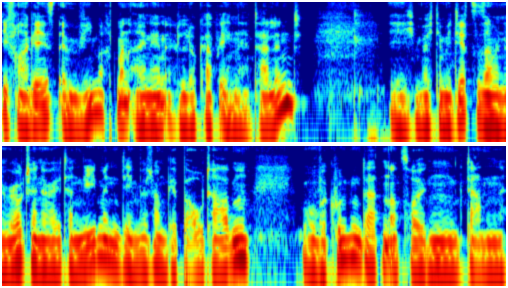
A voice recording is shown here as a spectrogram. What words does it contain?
Die Frage ist, wie macht man einen Lookup in Talent? Ich möchte mit dir zusammen einen Row Generator nehmen, den wir schon gebaut haben, wo wir Kundendaten erzeugen, dann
